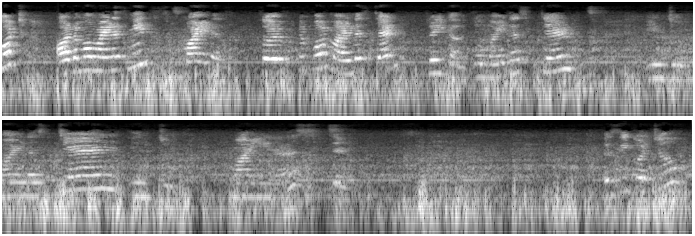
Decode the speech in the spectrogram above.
put odd number minus means minus. So we have to put minus 10 3 times. So minus 10 into minus 10 into minus 10 is equal to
